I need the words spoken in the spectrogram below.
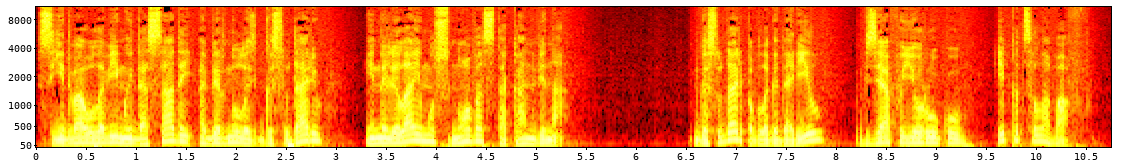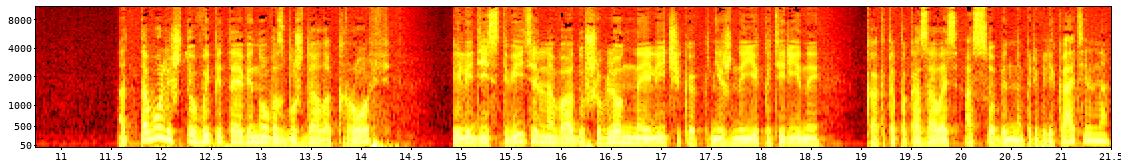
с едва уловимой досадой обернулась к государю и налила ему снова стакан вина. Государь поблагодарил, взяв ее руку и поцеловав. От того ли, что выпитое вино возбуждало кровь, или действительно воодушевленное личико княжны Екатерины как-то показалось особенно привлекательно,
